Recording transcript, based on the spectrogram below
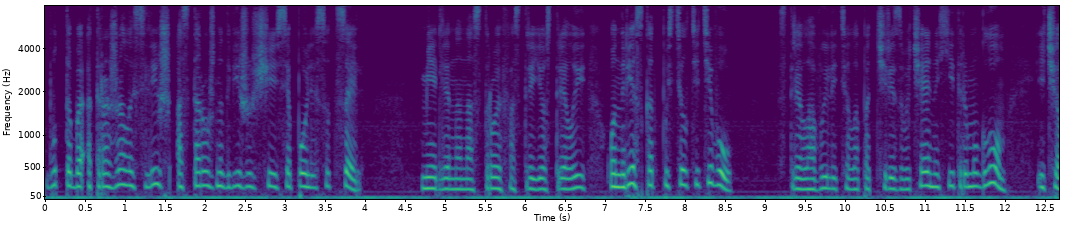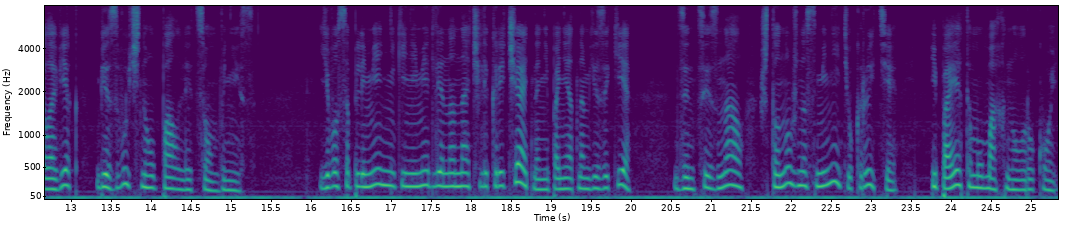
будто бы отражалась лишь осторожно движущаяся по лесу цель. Медленно настроив острие стрелы, он резко отпустил тетиву. Стрела вылетела под чрезвычайно хитрым углом, и человек беззвучно упал лицом вниз. Его соплеменники немедленно начали кричать на непонятном языке. Дзинцы знал, что нужно сменить укрытие, и поэтому махнул рукой.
